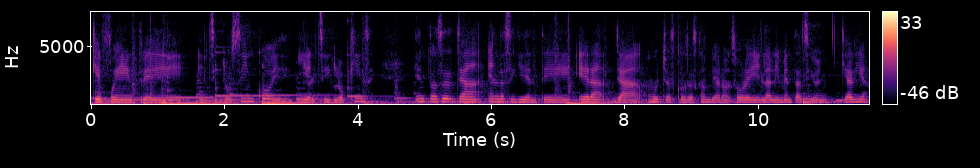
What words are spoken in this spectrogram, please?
que fue entre el siglo V y el siglo XV. Entonces ya en la siguiente era ya muchas cosas cambiaron sobre la alimentación que había.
